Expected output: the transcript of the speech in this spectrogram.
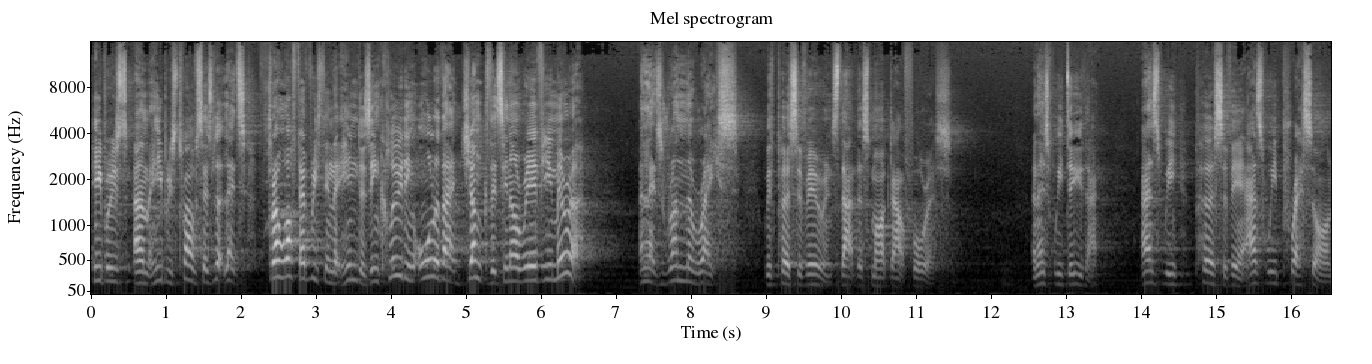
Hebrews, um, Hebrews 12 says, look, let's throw off everything that hinders, including all of that junk that's in our rearview mirror. And let's run the race with perseverance, that that's marked out for us. And as we do that, as we persevere, as we press on,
